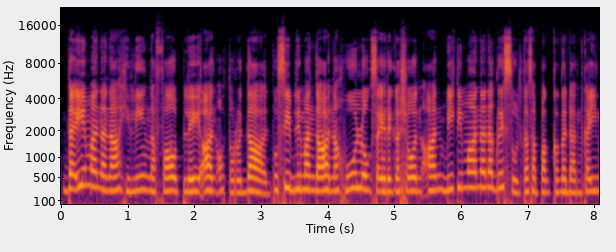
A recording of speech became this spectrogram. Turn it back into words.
Daiman na nahiling na foul play ang otoridad. Posible man daan nahulog sa irigasyon ang biktima na nagresulta sa pagkagadan kay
